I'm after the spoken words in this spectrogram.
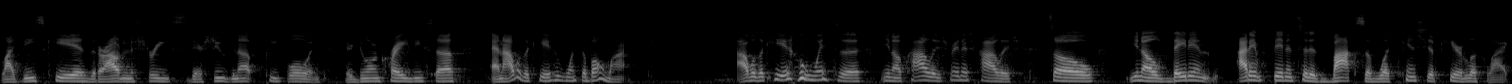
like these kids that are out in the streets, they're shooting up people and they're doing crazy stuff. And I was a kid who went to Beaumont. I was a kid who went to, you know, college, finished college. So, you know, they didn't, I didn't fit into this box of what kinship care looked like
